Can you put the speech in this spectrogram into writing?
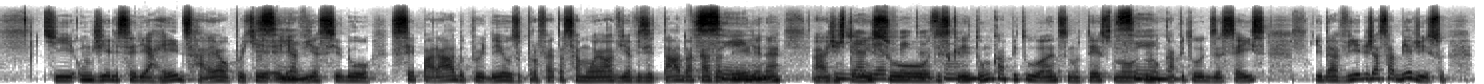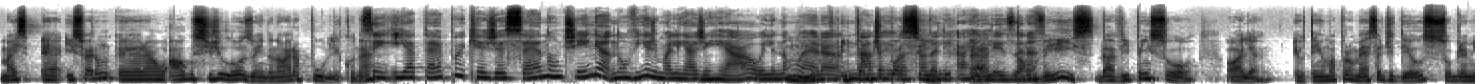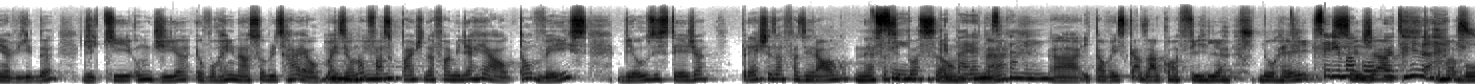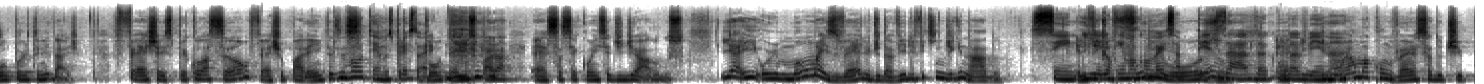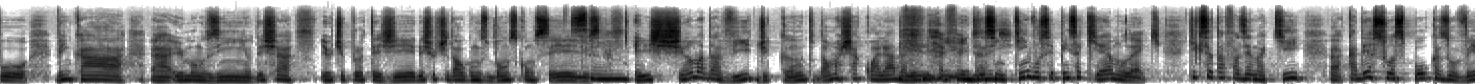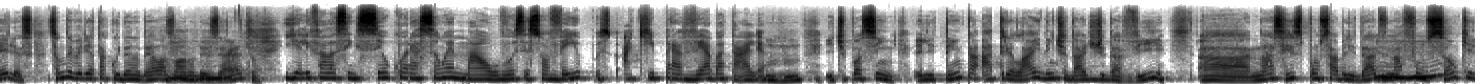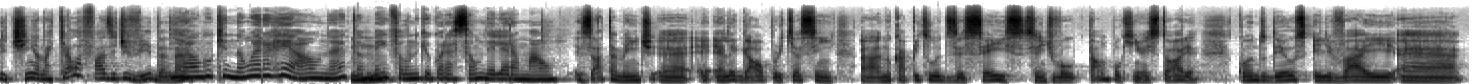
que um dia ele seria rei de Israel, porque Sim. ele havia sido separado por Deus, o profeta Samuel havia visitado a casa Sim. dele, né? A gente Já tem isso feito essa- descrito um capítulo antes no texto, no, no capítulo 16. E Davi, ele já sabia disso. Mas é, isso era, um- era algo sigiloso ainda, não era público, né? Sim, e até porque Gessé não tinha, não vinha de uma linhagem real, ele não Uhum. era Então, nada tipo assim, relacionado ali à é, realeza, né? talvez Davi pensou, olha, eu tenho uma promessa de Deus sobre a minha vida de que um dia eu vou reinar sobre Israel, mas eu Uhum. não faço parte da família real. Talvez Deus esteja prestes a fazer algo nessa Sim, situação, preparando né? esse caminho. Ah, e talvez casar com a filha do rei Seria uma boa oportunidade. Uma boa oportunidade. Fecha a especulação, fecha o parênteses. Voltemos pra história. Voltemos para essa sequência de diálogos. E aí, o irmão mais velho de Davi, ele fica indignado. Sim, Ele e fica ele tem uma conversa furioso. pesada com É, Davi, e, e né? não é uma conversa do tipo, vem cá, ah, irmãozinho, deixa eu te proteger, deixa eu te dar alguns bons conselhos. Sim. Ele chama Davi de canto, dá uma chacoalhada nele É e- e, diz assim: quem você pensa que é, moleque? O que, que você tá fazendo aqui? Ah, cadê as suas poucas ovelhas? Você não deveria estar cuidando delas Uhum. lá no deserto? E ele fala assim: seu coração é mau, você só veio aqui pra ver a batalha. Uhum. E tipo assim, ele tenta atrelar a identidade identidade de Davi ah, nas responsabilidades, na função que ele tinha naquela fase de vida, E né? algo que não era real, né? Também falando que o coração dele era mau. Exatamente, é, é, é legal porque assim, ah, no capítulo 16, se a gente voltar um pouquinho à história, quando Deus ele vai é,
